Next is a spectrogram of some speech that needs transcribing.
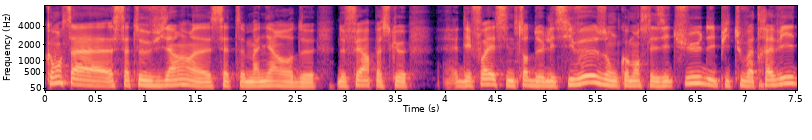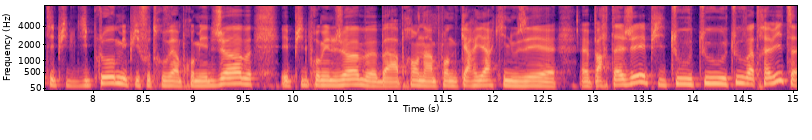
Comment ça, ça te vient cette manière de, de faire? Parce que des fois, c'est une sorte de lessiveuse. On commence les études et puis tout va très vite. Et puis le diplôme, et puis il faut trouver un premier job. Et puis le premier job, bah après on a un plan de carrière qui nous est partagé. Et puis tout, tout, tout va très vite.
